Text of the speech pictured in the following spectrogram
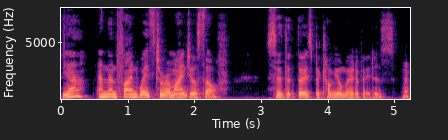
Yeah, and then find ways to remind yourself so that those become your motivators. Yeah.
